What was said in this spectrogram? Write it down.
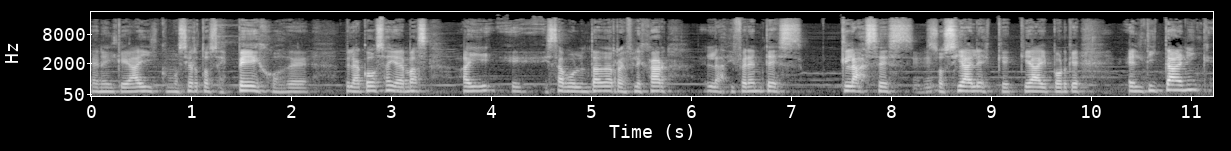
en el que hay como ciertos espejos de, de la cosa y además hay eh, esa voluntad de reflejar las diferentes clases sociales que, que hay, porque el Titanic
